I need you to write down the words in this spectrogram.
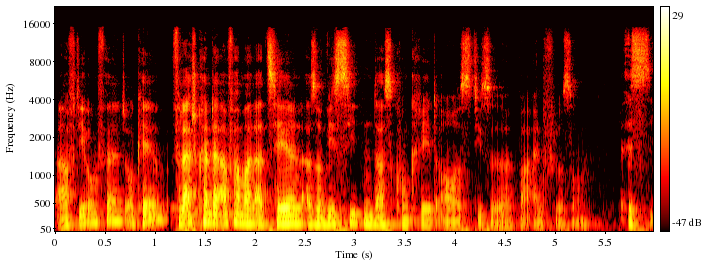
AfD-Umfeld, okay. Vielleicht könnt ihr einfach mal erzählen, also wie sieht denn das konkret aus, diese Beeinflussung? Es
